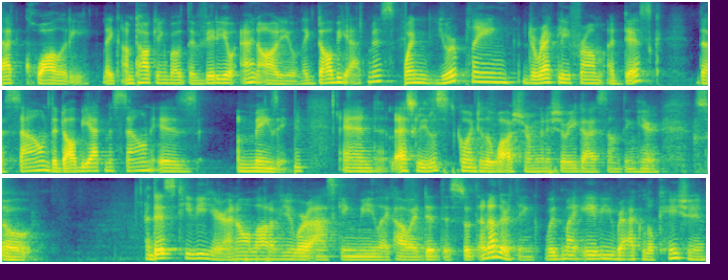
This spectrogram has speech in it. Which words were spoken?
that quality like i'm talking about the video and audio like dolby atmos when you're playing directly from a disc the sound, the Dolby Atmos sound is amazing. And actually, let's go into the washroom. I'm going to show you guys something here. So this TV here, I know a lot of you were asking me like how I did this. So another thing, with my AV rack location,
